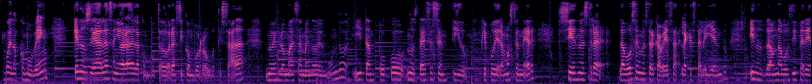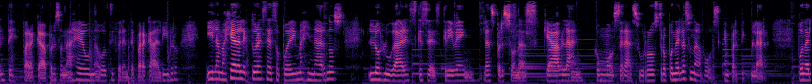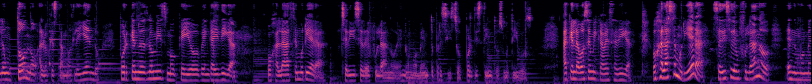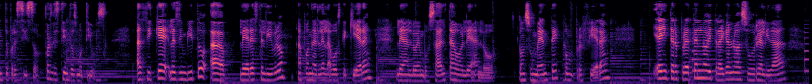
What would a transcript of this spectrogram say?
Bueno, como ven, que nos sea la señora de la computadora así como robotizada no es lo más ameno del mundo y tampoco nos da ese sentido que pudiéramos tener si es nuestra la voz en nuestra cabeza la que está leyendo y nos da una voz diferente para cada personaje, una voz diferente para cada libro. Y la magia de la lectura es eso, poder imaginarnos los lugares que se describen, las personas que hablan, cómo será su rostro, ponerles una voz en particular, ponerle un tono a lo que estamos leyendo, porque no es lo mismo que yo venga y diga, ojalá se muriera se dice de fulano en un momento preciso por distintos motivos. A que la voz en mi cabeza diga, ojalá se muriera, se dice de un fulano en un momento preciso por distintos motivos. Así que les invito a leer este libro, a ponerle la voz que quieran, léanlo en voz alta o léanlo con su mente, como prefieran, e interprétenlo y tráiganlo a su realidad,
